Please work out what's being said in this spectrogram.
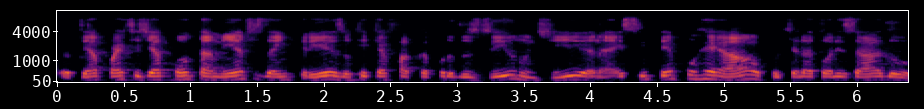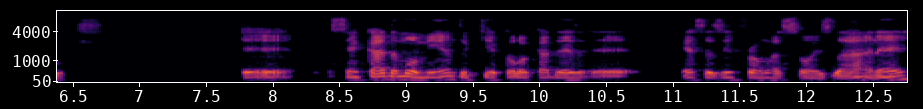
eu tenho a parte de apontamentos da empresa, o que, que a fábrica produziu no dia, né? Isso em tempo real, porque ele é atualizado é, assim, a cada momento que é colocada é, essas informações lá, né?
